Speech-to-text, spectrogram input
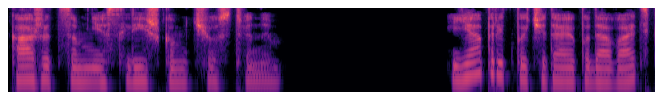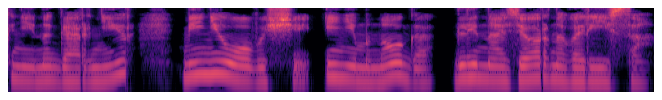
кажется мне слишком чувственным. Я предпочитаю подавать к ней на гарнир мини-овощи и немного длиннозерного риса,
